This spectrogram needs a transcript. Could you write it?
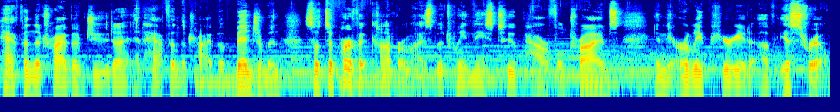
half in the tribe of Judah and half in the tribe of mm-hmm. Benjamin. So it's a perfect compromise between these two powerful tribes in the early period of Israel.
